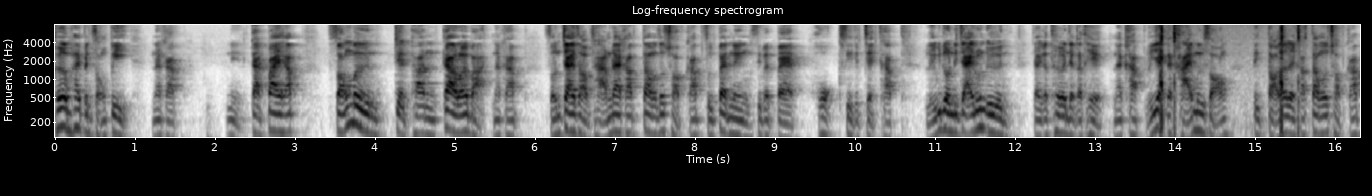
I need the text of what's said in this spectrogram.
เพิ่มให้เป็น 2 ปีนะครับนี่จัดไปครับ 27,900 บาทนะครับสนใจสอบถามได้ครับตั้งมอเตอร์ช็อปครับ 081 488 647 ครับ หรือวิดนดีใจรุ่นอื่น อยากจะเทิร์นอยากจะเทรดนะครับ หรืออยากจะขายมือ 2 ติดต่อได้เลยครับตั้งมอเตอร์ช็อปครับ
